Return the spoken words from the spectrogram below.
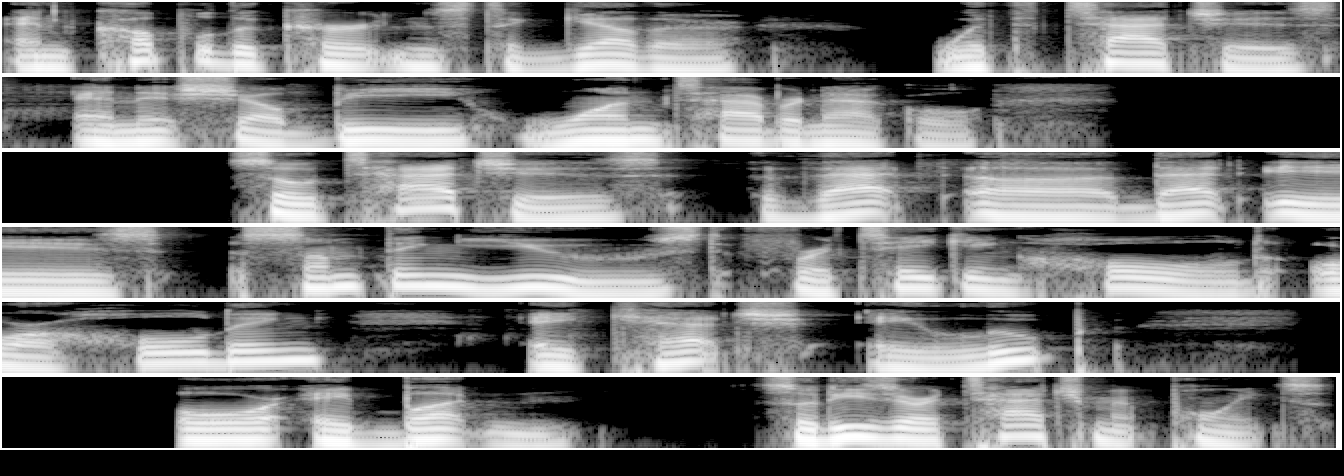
and couple the curtains together with taches, and it shall be one tabernacle. So taches that uh that is something used for taking hold or holding a catch, a loop, or a button. So these are attachment points.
